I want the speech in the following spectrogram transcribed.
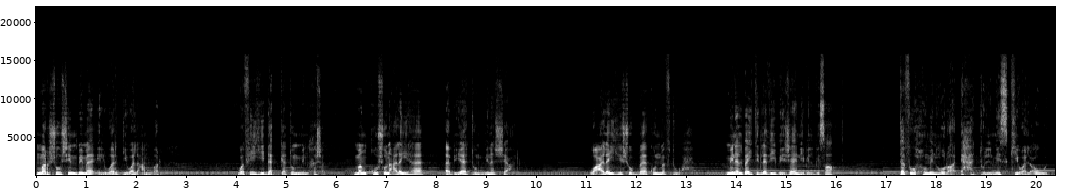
مرشوش بماء الورد والعنبر. وفيه دكة من خشب منقوش عليها أبيات من الشعر. وعليه شباك مفتوح من البيت الذي بجانب البساط. تفوح منه رائحة المسك والعود.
